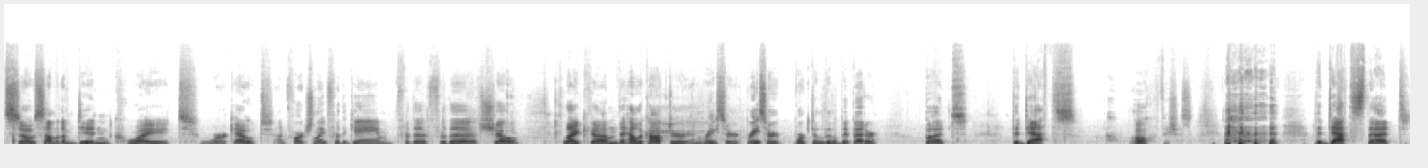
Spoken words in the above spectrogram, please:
so some of them didn't quite work out, unfortunately, for the game, for the for the show. Like um, the helicopter and racer. Racer worked a little bit better, but the deaths. Oh, vicious. the deaths that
